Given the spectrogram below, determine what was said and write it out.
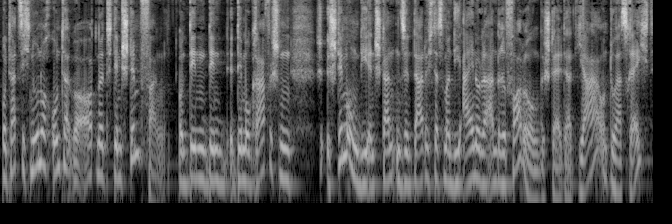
und hat sich nur noch untergeordnet dem Stimmfang und den, den demografischen Stimmungen, die entstanden sind dadurch, dass man die ein oder andere Forderung gestellt hat. Ja, und du hast recht,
